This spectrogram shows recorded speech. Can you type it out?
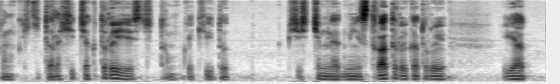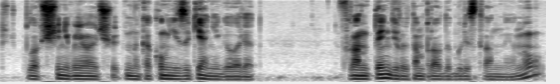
там какие-то архитекторы есть, там какие-то системные администраторы, которые я вообще не понимаю, чё- на каком языке они говорят. Фронтендеры там, правда, были странные. Ну,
